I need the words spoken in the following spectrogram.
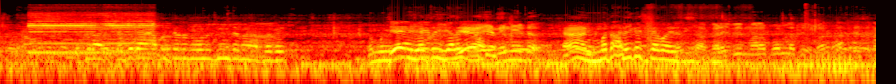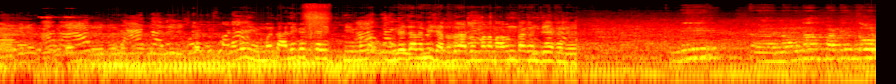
त्याचं काय आपण त्याचा रोलच नाही त्याचा आपलं काही मग याचं याला- हा, हिंमत आली कशी काय पाहिजे मला हिंमत आली कशी काय ती मग उद्या त्याला मी शेतात राहतो मला मारून टाकन ते एखाद्या मी अ, नवनाथ पाटील दौड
